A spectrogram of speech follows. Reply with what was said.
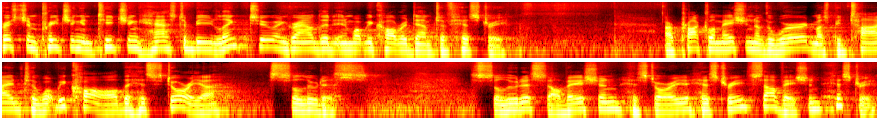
Christian preaching and teaching has to be linked to and grounded in what we call redemptive history. Our proclamation of the word must be tied to what we call the Historia Salutis. Salutis, salvation, Historia, history, salvation, history.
